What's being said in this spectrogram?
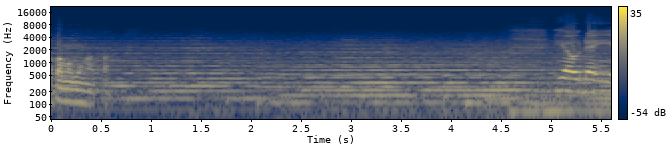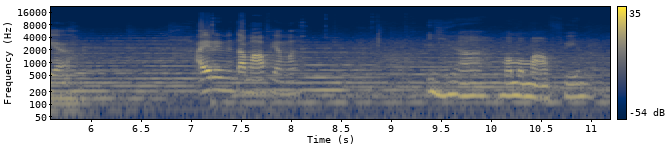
Papa ngomong apa? Ya udah iya. Airin minta maaf ya, Ma. Iya, Mama maafin.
